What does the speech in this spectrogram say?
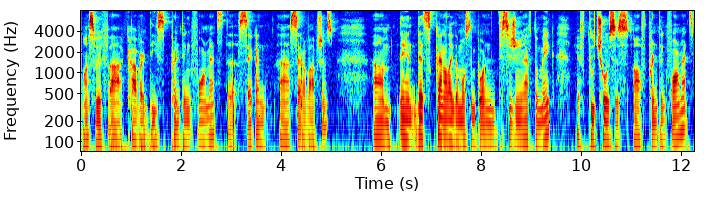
once we've uh, covered these printing formats, the second uh, set of options. Um, and that's kind of like the most important decision you have to make. You have two choices of printing formats.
